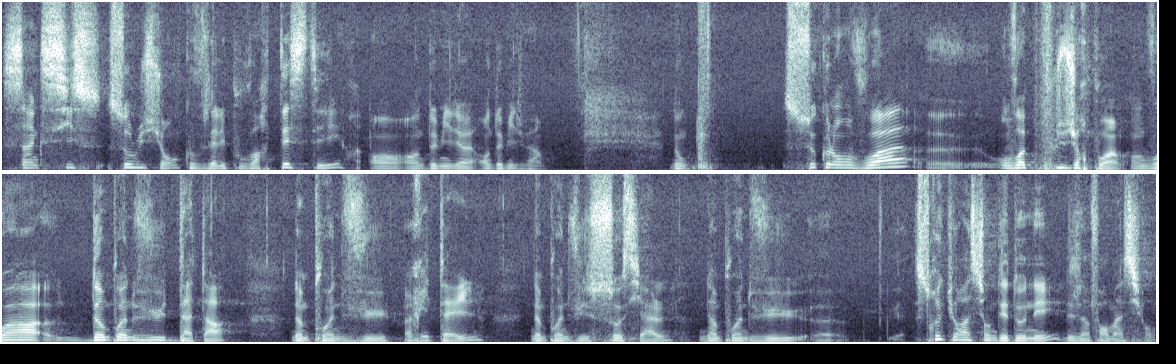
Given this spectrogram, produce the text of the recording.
5-6 solutions que vous allez pouvoir tester en, en, 2000, en 2020. Donc, ce que l'on voit, euh, on voit plusieurs points. On voit d'un point de vue data, d'un point de vue retail, d'un point de vue social, d'un point de vue euh, structuration des données, des informations,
